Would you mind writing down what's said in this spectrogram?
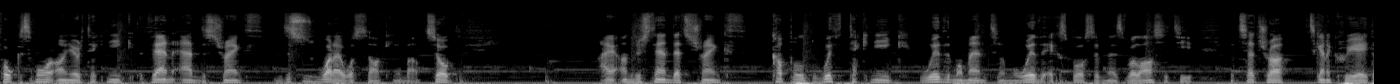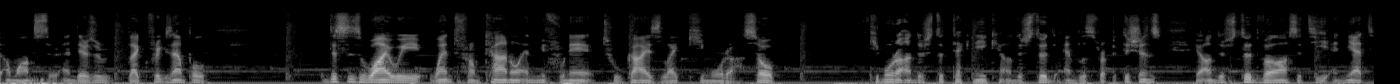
focus more on your technique then add the strength this is what i was talking about so i understand that strength coupled with technique, with momentum, with explosiveness, velocity, etc., it's gonna create a monster. And there's a, like, for example, this is why we went from Kano and Mifune to guys like Kimura. So Kimura understood technique, he understood endless repetitions, he understood velocity, and yet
